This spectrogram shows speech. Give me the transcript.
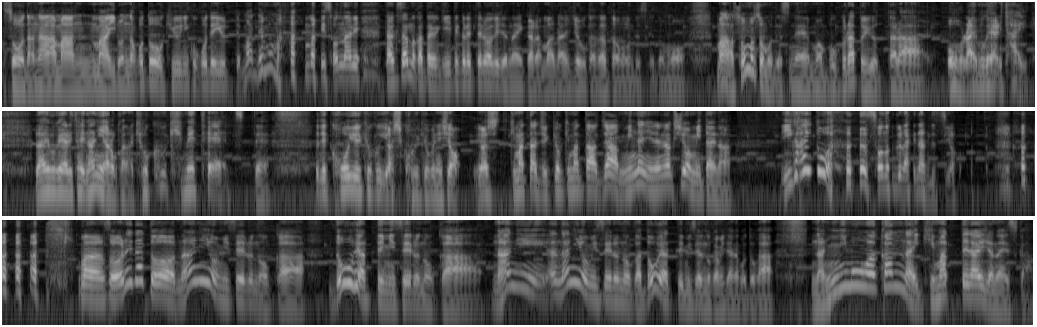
そうだな。まあまあいろんなことを急にここで言って。まあでもまああんまりそんなにたくさんの方が聞いてくれてるわけじゃないからまあ大丈夫かなとは思うんですけども。まあそもそもですねまあ僕らと言ったら「おライブがやりたい。ライブがやりたい。何やろうかな。曲決めて」っつって。でこういう曲よしこういう曲にしよう。よし決まった。10曲決まった。じゃあみんなに連絡しよう。みたいな。意外と そのぐらいなんですよ。まあそれだと何を見せるのかどうやって見せるのか何何を見せるのかどうやって見せるのかみたいなことが何にも分かんない決まってないじゃないですか。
